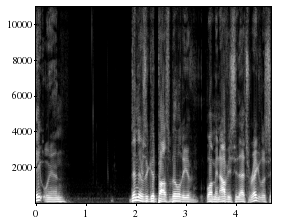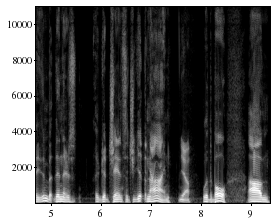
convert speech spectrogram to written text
eight win then there's a good possibility of well i mean obviously that's regular season but then there's a good chance that you get the nine Yeah, with the bowl. Um,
